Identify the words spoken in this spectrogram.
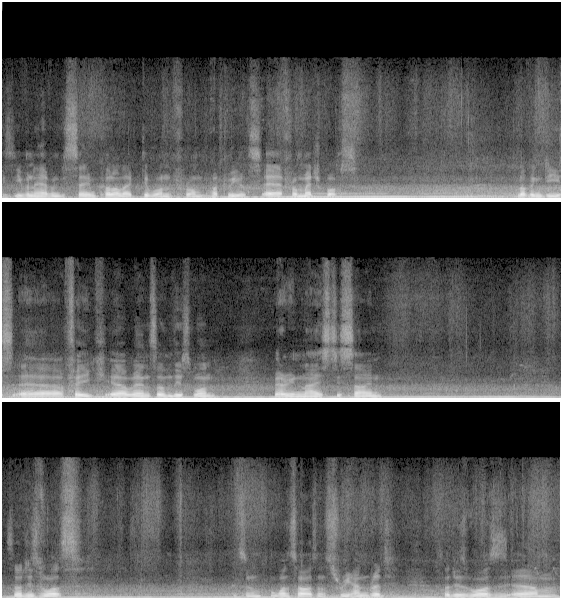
is even having the same color like the one from Hot Wheels, uh, from Matchbox loving these uh, fake air vents on this one. Very nice design. So this was it's 1300 so this was um,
